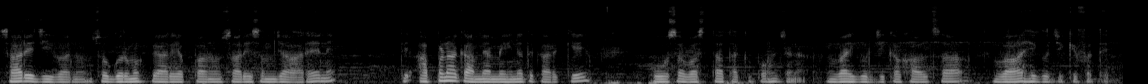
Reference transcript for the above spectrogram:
ਸਾਰੇ ਜੀਵਾਂ ਨੂੰ, ਸੋ ਗੁਰਮੁਖ ਪਿਆਰੇ ਆਪਾਂ ਨੂੰ ਸਾਰੇ ਸਮਝਾ ਰਹੇ ਨੇ ਤੇ ਆਪਣਾ ਕੰਮ ਹੈ ਮਿਹਨਤ ਕਰਕੇ ਉਸ ਅਵਸਥਾ ਤੱਕ ਪਹੁੰਚਣਾ। ਵਾਹਿਗੁਰੂ ਜੀ ਕਾ ਖਾਲਸਾ, ਵਾਹਿਗੁਰੂ ਜੀ ਕੀ ਫਤਿਹ।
